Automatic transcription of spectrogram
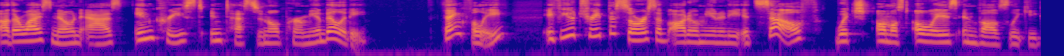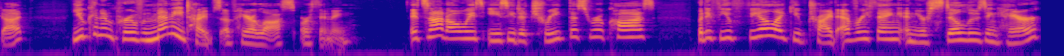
otherwise known as increased intestinal permeability. Thankfully, if you treat the source of autoimmunity itself, which almost always involves leaky gut, you can improve many types of hair loss or thinning. It's not always easy to treat this root cause, but if you feel like you've tried everything and you're still losing hair,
